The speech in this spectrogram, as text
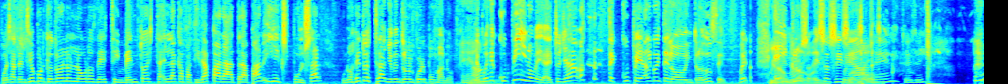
Pues atención porque otro de los logros de este invento está en la capacidad para atrapar y expulsar un objeto extraño dentro del cuerpo humano. Ea. Te puede escupir y no vea, esto ya te escupe algo y te lo introduce. Bueno, Cuidado, e cuidado incluso, eso sí, robot. sí. sí, sí.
